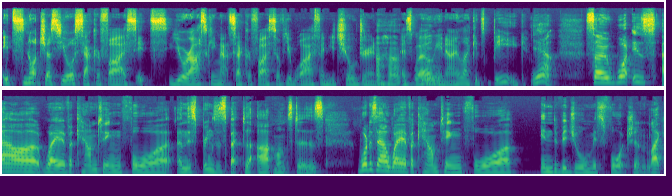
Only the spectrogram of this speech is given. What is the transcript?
it's not just your sacrifice; it's you're asking that sacrifice of your wife and your children Uh-huh. as well. You know, like it's big. Yeah. So, what is our way of accounting for, and this brings us back to the art monsters, what is our way of accounting for individual misfortune? Like,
